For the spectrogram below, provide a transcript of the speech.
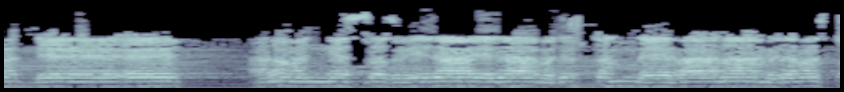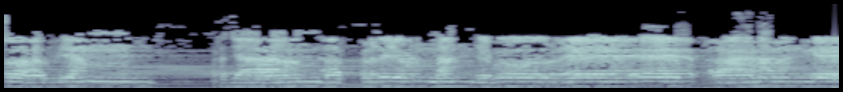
मध्ये अनुमन्यस्व सुयजायजामजुष्टम् देवानामिदमस्त्व हव्यम् प्रजानन्दप्रतिबन्धन्ति पूर्वे प्राणमङ्गे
